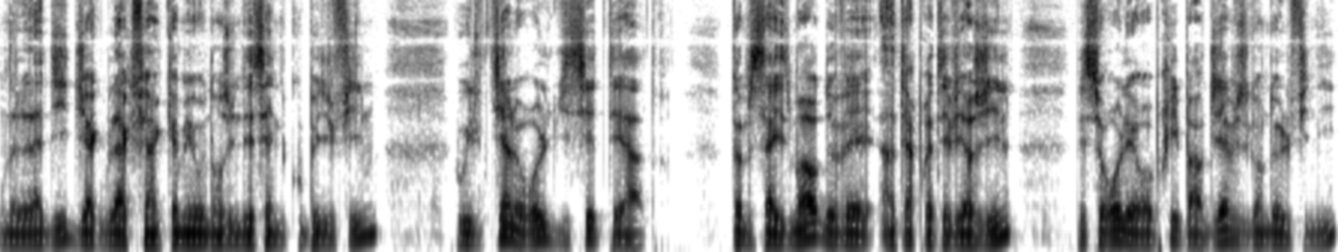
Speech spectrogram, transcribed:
On l'a dit, Jack Black fait un caméo dans une des scènes coupées du film, où il tient le rôle d'huissier de théâtre. Tom Sizemore devait interpréter Virgile, mais ce rôle est repris par James Gandolfini.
